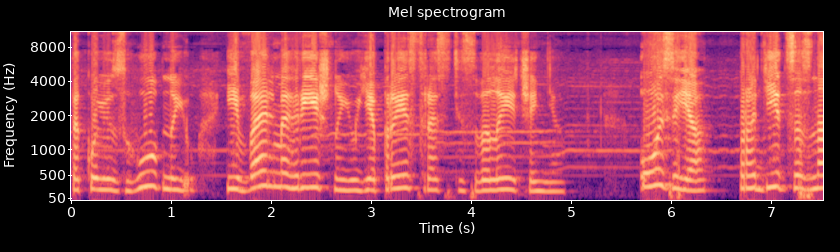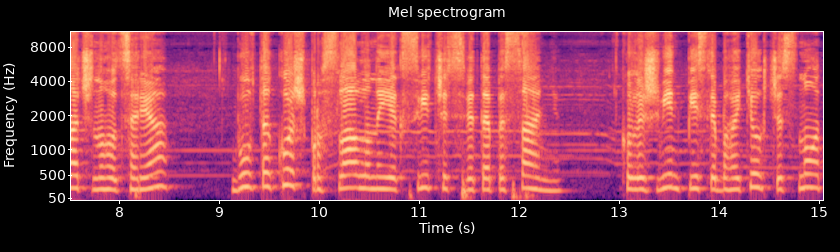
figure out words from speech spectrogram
Такою згубною і вельми грішною є пристрасть звеличення. Озія, прадід зазначеного царя, був також прославлений, як свідчить святе Писання коли ж він після багатьох чеснот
